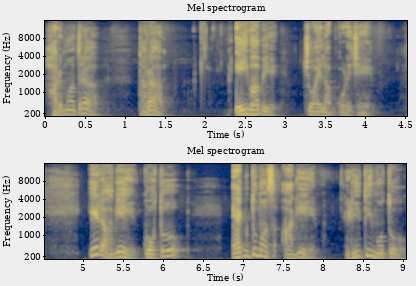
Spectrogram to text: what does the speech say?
হারমাদরা, তারা এইভাবে জয়লাভ করেছে। এর আগে গত এক দু মাস আগে রীতিমতো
